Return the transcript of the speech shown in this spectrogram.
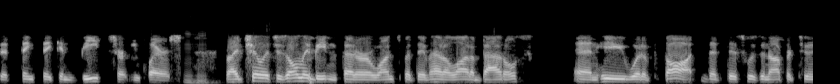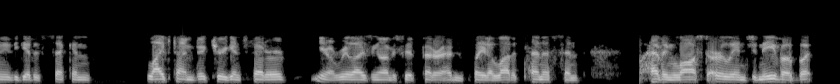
that think they can beat certain players, mm-hmm. right? Cilic has only beaten Federer once, but they've had a lot of battles and he would have thought that this was an opportunity to get his second lifetime victory against Federer. You know, realizing obviously that Federer hadn't played a lot of tennis and having lost early in Geneva, but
